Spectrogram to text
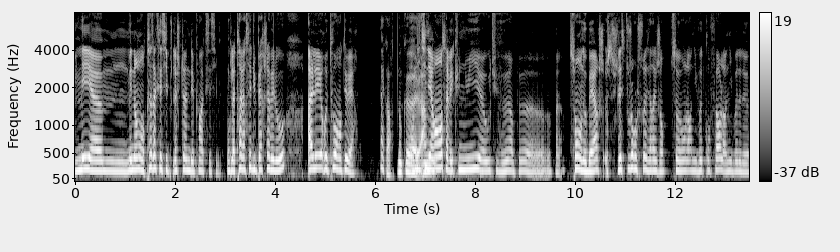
mais euh, mais non non très accessible. Là je te donne des plans accessibles. Donc la traversée du Perche à vélo, aller retour en TER. D'accord. Donc, en euh, un- itinérance avec une nuit euh, où tu veux un peu euh, voilà. Soit en auberge je laisse toujours choisir les gens selon leur niveau de confort leur niveau de, de-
